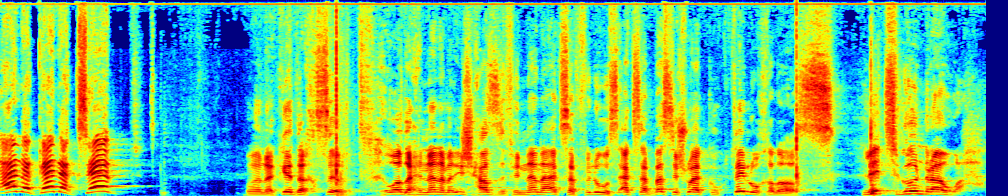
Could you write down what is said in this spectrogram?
أنا كده كسبت. وأنا كده خسرت. واضح إن أنا ماليش حظ في إن أنا أكسب فلوس. أكسب بس شوية كوكتيل وخلاص. let's go نروح.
